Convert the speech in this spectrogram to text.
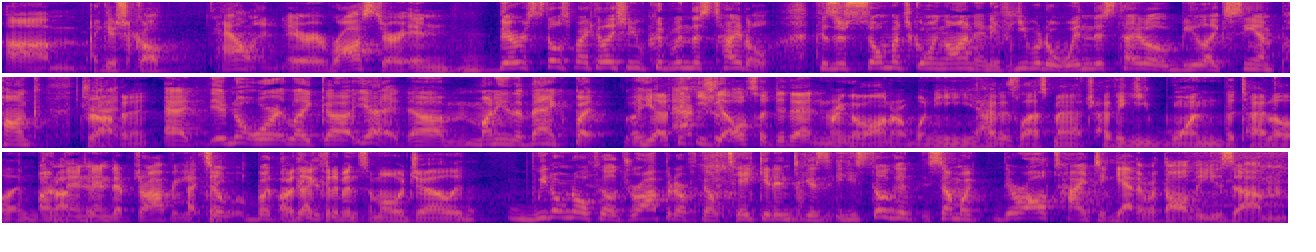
Um, I guess you call it talent or roster, and there's still speculation he could win this title because there's so much going on. And if he were to win this title, it would be like CM Punk Dropping at, it. at you know, or like uh, yeah, at, um, Money in the Bank. But Yeah, I think he actually- did- also did that in Ring of Honor when he had his last match. I think he won the title and dropped and then it. end up dropping it. So, but or that could have been Samoa Joe. It- we don't know if he'll drop it or if they'll take it into because he's still good. Somewhat, they're all tied together with all these, um,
